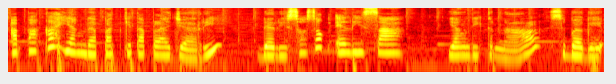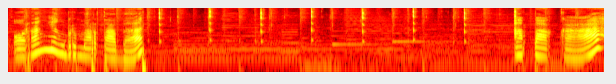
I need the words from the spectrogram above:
Apakah yang dapat kita pelajari dari sosok Elisa yang dikenal sebagai orang yang bermartabat? Apakah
